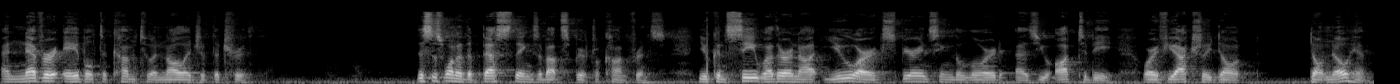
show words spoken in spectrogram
and never able to come to a knowledge of the truth. This is one of the best things about spiritual conference. You can see whether or not you are experiencing the Lord as you ought to be, or if you actually don't, don't know him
